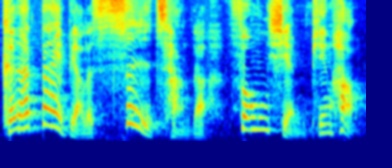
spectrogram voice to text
可是它代表了市场的风险偏好，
